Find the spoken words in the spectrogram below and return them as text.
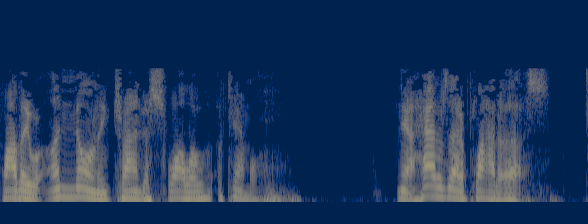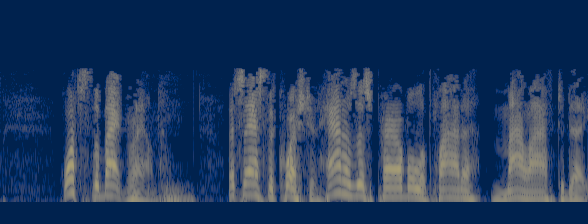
while they were unknowingly trying to swallow a camel. Now, how does that apply to us? What's the background? Let's ask the question how does this parable apply to my life today?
